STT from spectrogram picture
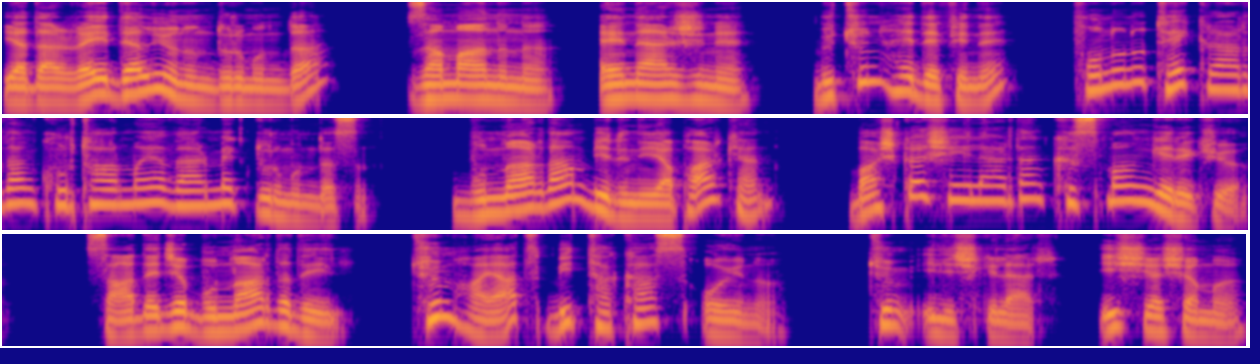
Ya da Ray Dalio'nun durumunda zamanını, enerjini, bütün hedefini, fonunu tekrardan kurtarmaya vermek durumundasın. Bunlardan birini yaparken başka şeylerden kısman gerekiyor. Sadece bunlar da değil. Tüm hayat bir takas oyunu. Tüm ilişkiler, iş yaşamı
